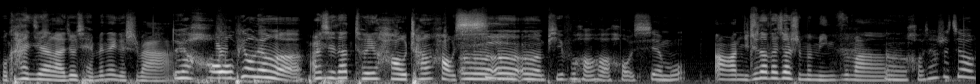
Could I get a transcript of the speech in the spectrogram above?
我看见了，就前面那个是吧？对呀、好漂亮啊！而且她腿好长好细、嗯嗯嗯，皮肤好好，好羡慕。啊！你知道她叫什么名字吗？嗯，好像是叫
